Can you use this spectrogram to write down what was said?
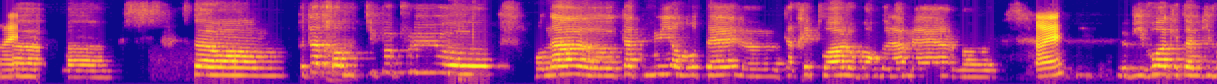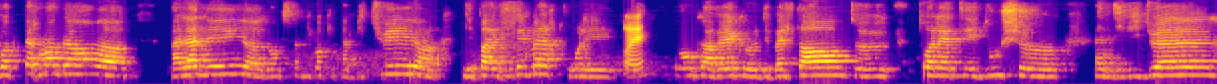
Ouais. Euh, euh, peut-être un petit peu plus. Euh, on a euh, quatre nuits en hôtel, quatre étoiles au bord de la mer. ouais. Le bivouac est un bivouac permanent à l'année, euh, donc c'est un niveau qui est habitué, euh, il n'est pas éphémère pour les. Ouais. Donc avec euh, des belles tentes, toilettes et douches individuelles.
